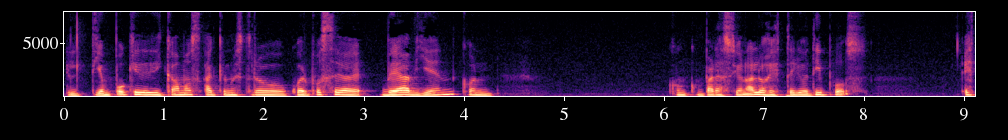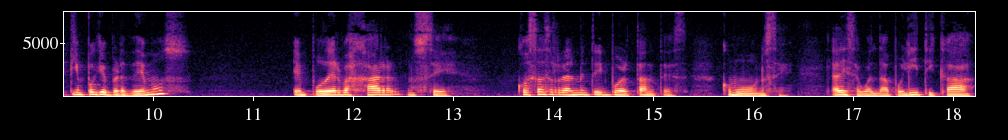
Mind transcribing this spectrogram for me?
el tiempo que dedicamos a que nuestro cuerpo se vea bien con, con comparación a los estereotipos es tiempo que perdemos en poder bajar, no sé, cosas realmente importantes como, no sé, la desigualdad política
